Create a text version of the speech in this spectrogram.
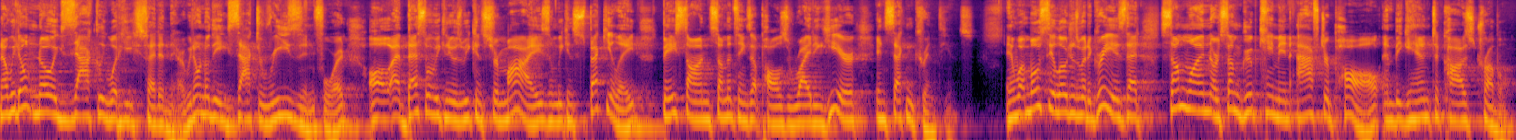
Now, we don't know exactly what he said in there. We don't know the exact reason for it. All at best, what we can do is we can surmise and we can speculate based on some of the things that Paul's writing here in Second Corinthians. And what most theologians would agree is that someone or some group came in after Paul and began to cause trouble.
